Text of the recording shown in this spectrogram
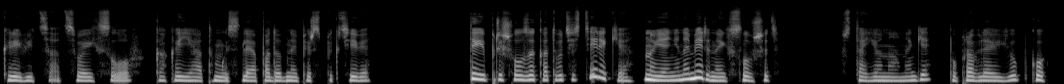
Кривится от своих слов, как и я от мысли о подобной перспективе. Ты пришел закатывать истерики, но я не намерена их слушать. Встаю на ноги, поправляю юбку,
